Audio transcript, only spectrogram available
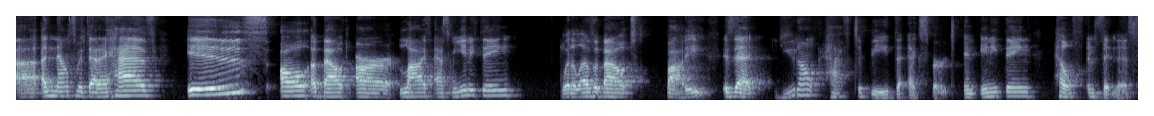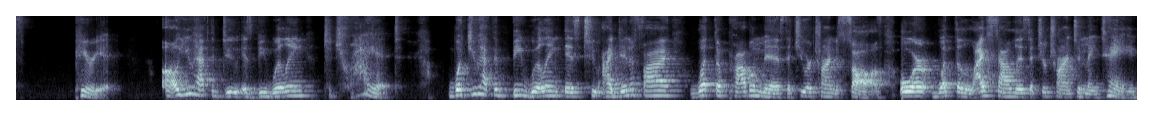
uh, announcement that I have is all about our live Ask Me Anything. What I love about BODi is that you don't have to be the expert in anything health and fitness, period. all you have to do is be willing to try it what you have to be willing is to identify what the problem is that you are trying to solve or what the lifestyle is that you're trying to maintain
